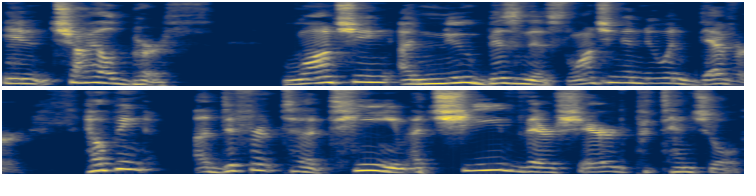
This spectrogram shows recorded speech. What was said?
in childbirth, launching a new business, launching a new endeavor, helping a different uh, team achieve their shared potential,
